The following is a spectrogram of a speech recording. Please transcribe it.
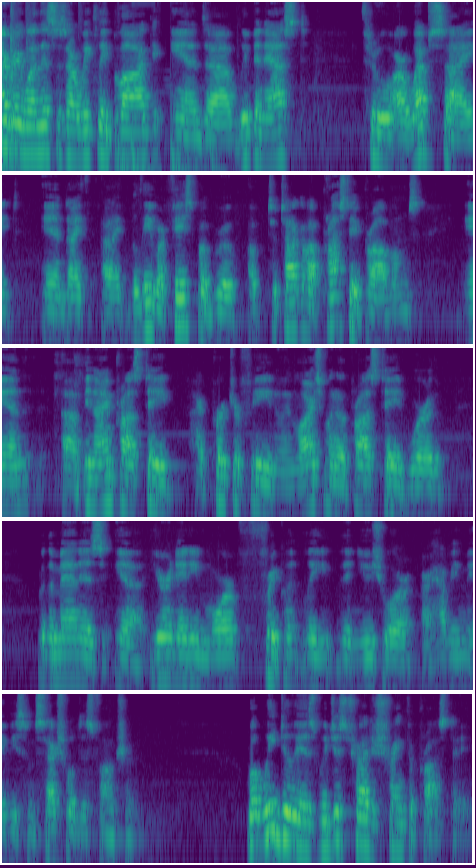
everyone, this is our weekly blog and uh, we've been asked through our website and I, I believe our Facebook group uh, to talk about prostate problems and uh, benign prostate hypertrophy, you know, enlargement of the prostate where the, where the man is uh, urinating more frequently than usual or, or having maybe some sexual dysfunction. What we do is we just try to shrink the prostate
